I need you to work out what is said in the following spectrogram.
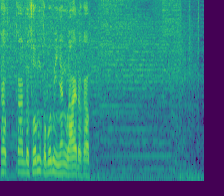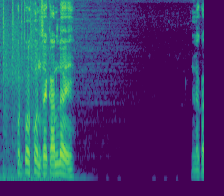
ครับการผสมกับบ่มียังหลายดอกครับ คนก็คนใส่กันเลย แล้วก็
